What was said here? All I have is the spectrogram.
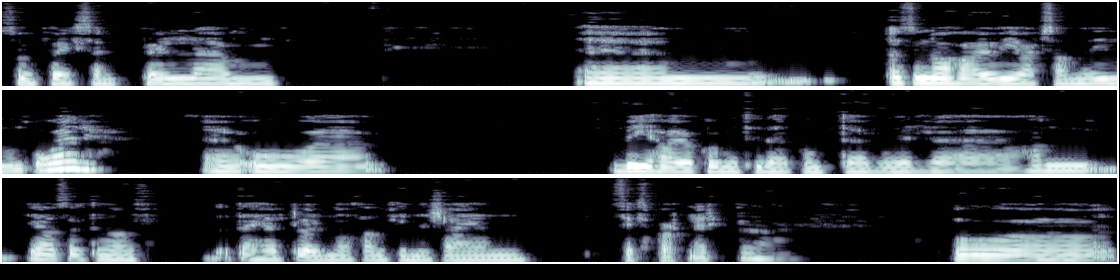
Som for eksempel um, um, Altså, nå har jo vi vært sammen i noen år, eh, og eh, vi har jo kommet til det punktet hvor eh, han Jeg har sagt til ham at det er helt i orden at han finner seg en sexpartner. Mm. Og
